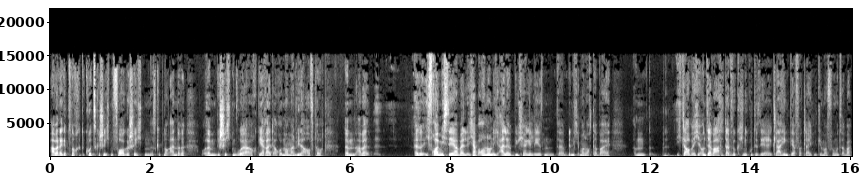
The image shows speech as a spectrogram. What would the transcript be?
aber da gibt's noch Kurzgeschichten, Vorgeschichten, es gibt noch andere ähm, Geschichten, wo er auch Gerald auch immer mal wieder auftaucht. Ähm, aber also ich freue mich sehr, weil ich habe auch noch nicht alle Bücher gelesen, da bin ich immer noch dabei. Und ich glaube, ich uns erwartet da wirklich eine gute Serie. Klar hinkt der Vergleich mit Game of Thrones, aber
